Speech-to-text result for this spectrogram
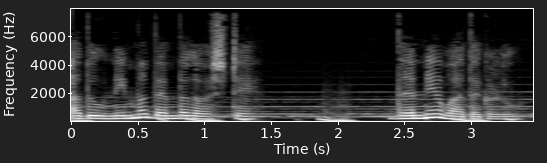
ಅದು ನಿಮ್ಮ ಬೆಂಬಲವಷ್ಟೇ. ಧನ್ಯವಾದಗಳು.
